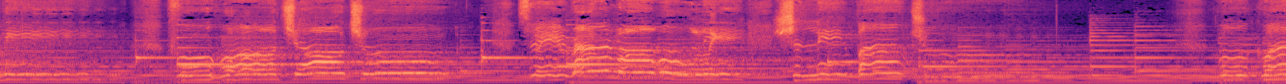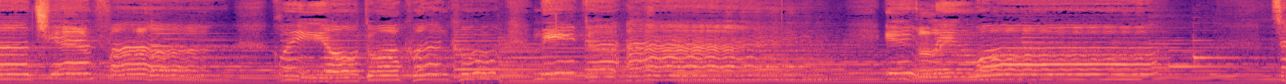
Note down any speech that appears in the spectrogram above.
你，复活救主，虽软弱无力，神灵帮助，不管前方。会有多困苦，你的爱引领我道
